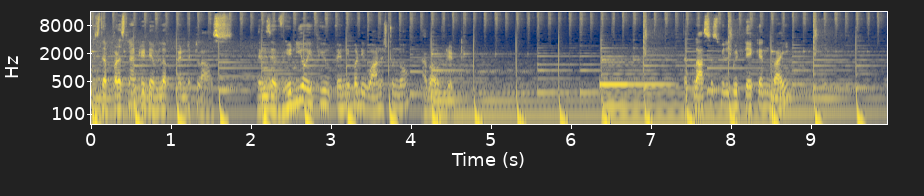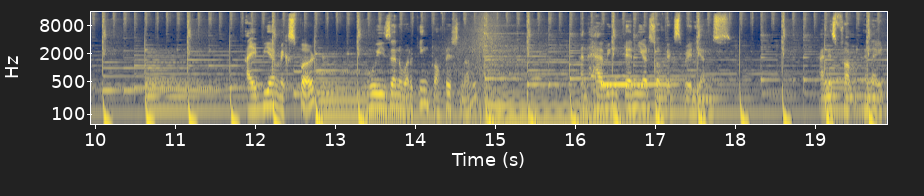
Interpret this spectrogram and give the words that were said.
is the personality development class. There is a video if you anybody wants to know about it. The classes will be taken by IBM expert who is a working professional and having 10 years of experience and is from NIT.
